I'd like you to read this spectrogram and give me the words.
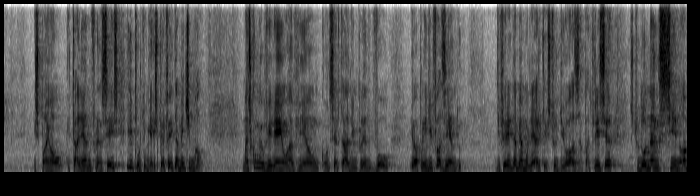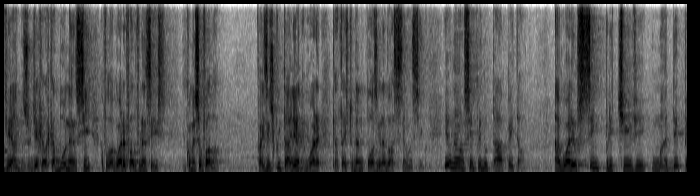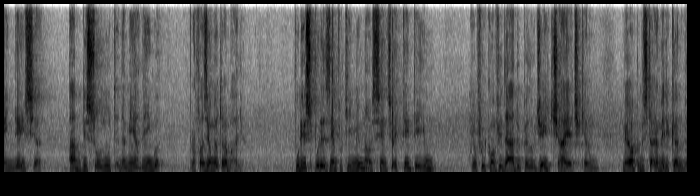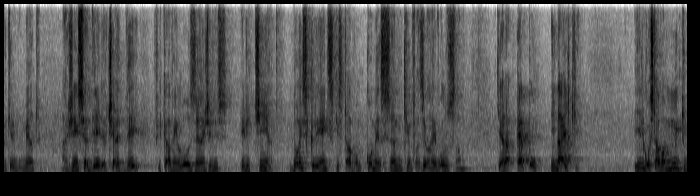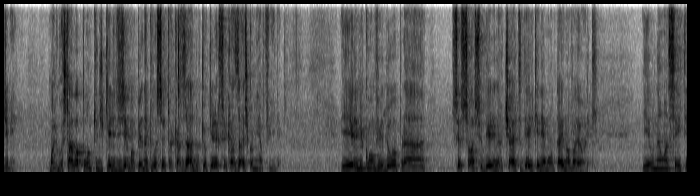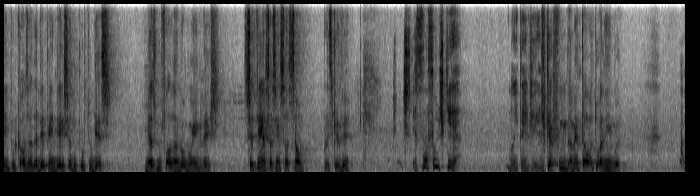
espanhol, italiano, francês e português, perfeitamente mal. Mas como eu virei um avião consertado em pleno voo, eu aprendi fazendo. Diferente da minha mulher, que é estudiosa, a Patrícia estudou Nancy nove anos. O dia que ela acabou Nancy, ela falou: agora eu falo francês. E começou a falar. Faz isso com o italiano agora, que ela está estudando pós-graduação assim. Eu não, sempre no tapa e tal. Agora, eu sempre tive uma dependência absoluta da minha língua para fazer o meu trabalho. Por isso, por exemplo, que em 1981 eu fui convidado pelo Jay Chiat, que era um melhor publicitário americano daquele momento. A agência dele, a Chiat Day, ficava em Los Angeles. Ele tinha dois clientes que estavam começando, que iam fazer uma revolução, que era Apple e Nike. E ele gostava muito de mim. Bom, ele gostava a ponto de que ele dizia, uma pena que você está casado, porque eu queria que você casasse com a minha filha. E ele me convidou para ser sócio dele na Chart Day que ele ia montar em Nova York. E eu não aceitei por causa da dependência do português, mesmo falando algum inglês. Você tem essa sensação para escrever? Sensação de quê? Não entendi. De que é fundamental a tua língua?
